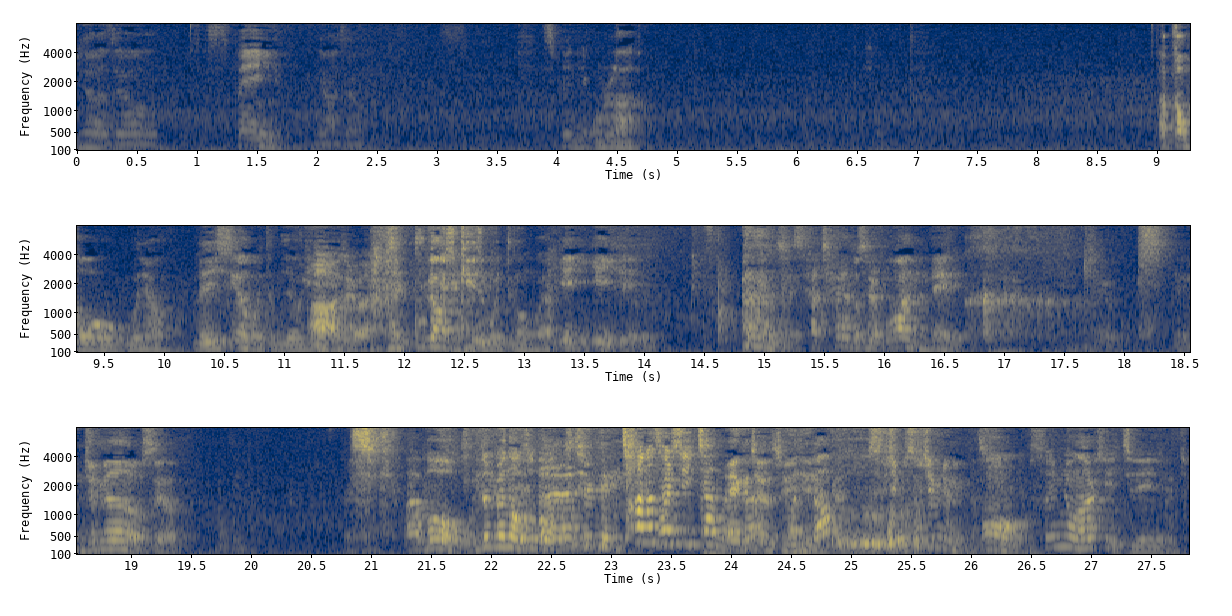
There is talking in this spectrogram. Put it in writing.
안녕하세요. 스페인. 안녕하세요. 스페인이 올라. 아까 뭐 뭐냐 레이싱 하고 있던데 여기 아 맞아요. 집 구경 시켜주고 있던 건가요? 이게 이게 이제 제 사 차를 또 새로 뽑았는데 네, 운전면허는 없어요. 아 뭐 운전면허 없어도 아, 실패. 차는 살 수 있지 않나요? 네 그렇죠. 저 이제 아닌가? 그 수집 수집용입니다. 어 수집용. 수입용은 할 수 있지. 그렇죠.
